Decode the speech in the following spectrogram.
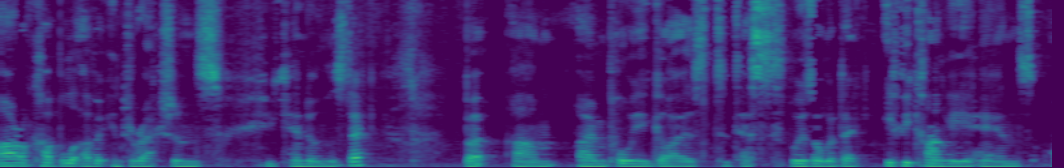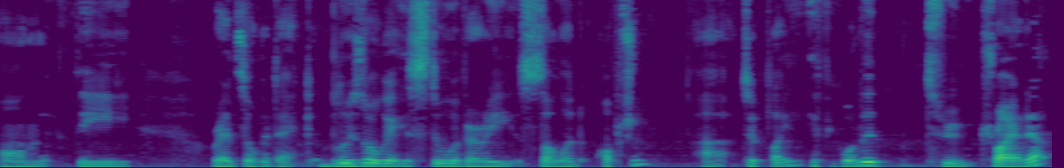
are a couple of other interactions you can do in this deck, but um, I implore you guys to test Blue Zorga deck if you can't get your hands on the Red Zorga deck. Blue Zorga is still a very solid option uh, to play if you wanted to try it out,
